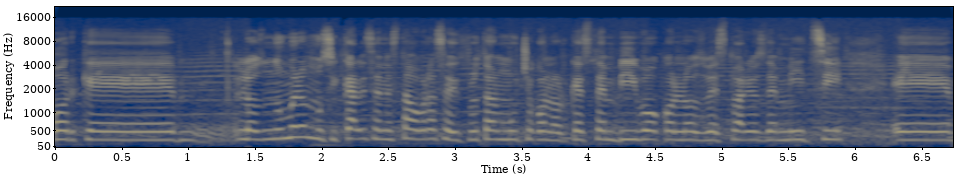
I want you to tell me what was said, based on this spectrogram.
porque mm, los números musicales en esta obra se disfrutan mucho con la orquesta en vivo, con los vestuarios de Mitzi. Eh,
